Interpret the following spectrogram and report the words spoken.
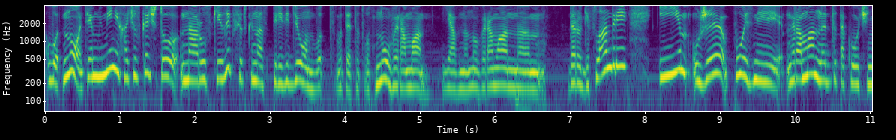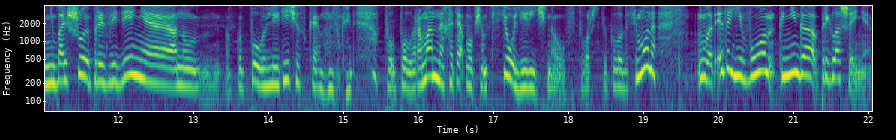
Вот, но, тем не менее, хочу сказать, что на русский язык все-таки у нас переведен вот, вот этот вот новый роман, явно новый роман «Дороги Фландрии», и уже поздний роман, но ну, это такое очень небольшое произведение, оно такое полулирическое, можно сказать, пол полуроманное, хотя, в общем, все лирично в творчестве Клода Симона. Вот, это его книга «Приглашение».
